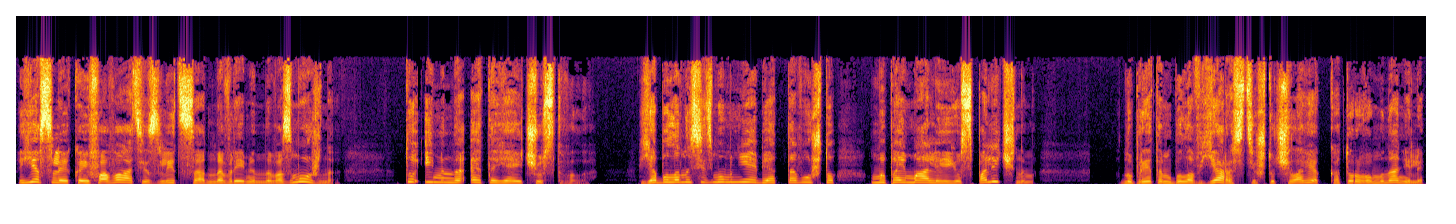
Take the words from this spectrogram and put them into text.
Если кайфовать и злиться одновременно возможно, то именно это я и чувствовала. Я была на седьмом небе от того, что мы поймали ее с поличным — но при этом была в ярости, что человек, которого мы наняли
